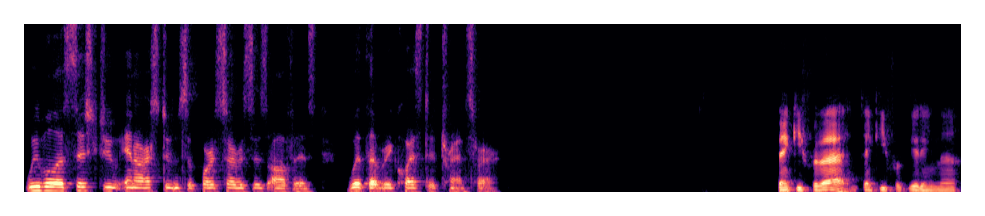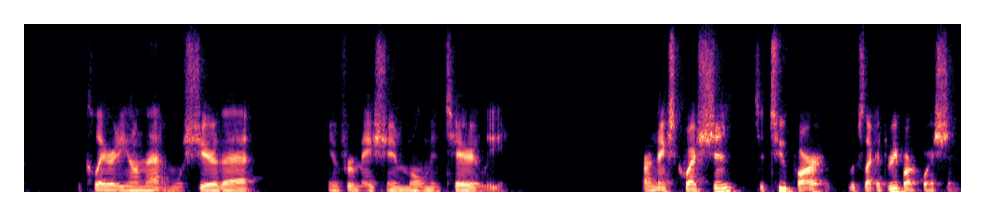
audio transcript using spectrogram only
we will assist you in our Student Support Services office with a requested transfer. Thank you for that, and thank you for getting the clarity on that, and we'll share that information momentarily. Our next question, it's a two-part, looks like a three-part question.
